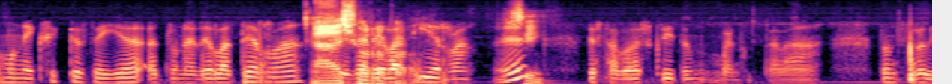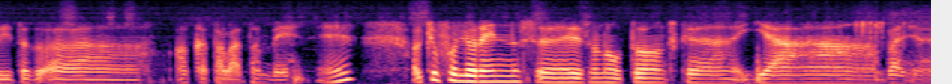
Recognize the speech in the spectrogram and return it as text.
amb un èxit que es deia Et donaré la terra, Ah, això daré la tierra, eh? Sí. que estava escrit, en, bueno, estava doncs, traduït a, a, al català també. Eh? El Xufo Llorenç eh, és un autor doncs, que ja, vaja,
